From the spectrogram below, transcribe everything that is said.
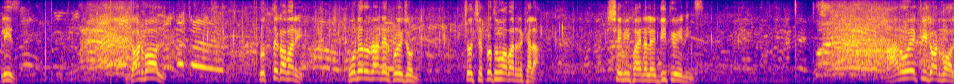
প্লিজ ডট বল প্রত্যেক ওভারে পনেরো রানের প্রয়োজন চলছে প্রথম ওভারের খেলা। সেমিফাইনালের দ্বিতীয় ইনিংস। আরও একটি ডট বল।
